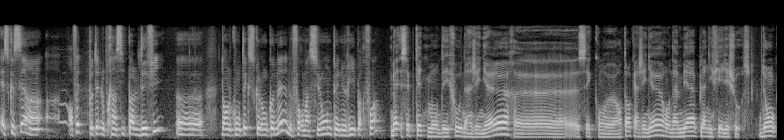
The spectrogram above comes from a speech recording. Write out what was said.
Est-ce que c'est un, en fait peut-être le principal défi dans le contexte que l'on connaît, de formation, de pénurie parfois? Ben, c'est peut-être mon défaut d'ingénieur, euh, c'est qu'en tant qu'ingénieur, on aime bien planifier les choses. Donc,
